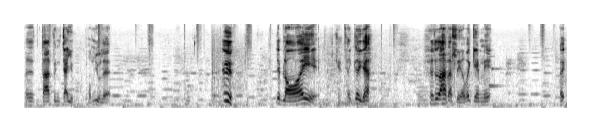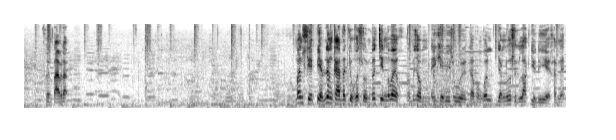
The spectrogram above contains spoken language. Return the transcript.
มันตาตึงใจอยู่ผมอยู่เลยอือเรียบร้อยไทเกอร์อีกอะ ล่าตัดเสือไว้เกมนี้ เฮ้ย เพื่อนตายไปแล้ว มันเสียเปรียบเรื่องการบรรจุกระสุนก็จริงนะเว้ยท่านผู้ชม AKB2 แต่ผมก็ยังรู้สึกรักอยู่ดีอะคันเนี้ย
